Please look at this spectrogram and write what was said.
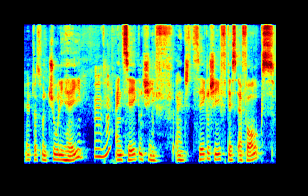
etwas von Julie Hay, mhm. ein Segelschiff, ein Segelschiff des Erfolgs,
